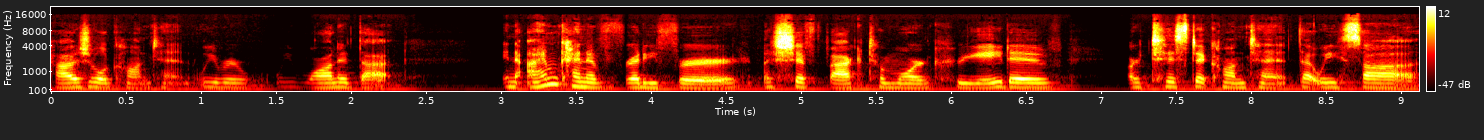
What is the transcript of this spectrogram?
casual content. We were we wanted that. And I'm kind of ready for a shift back to more creative, artistic content that we saw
